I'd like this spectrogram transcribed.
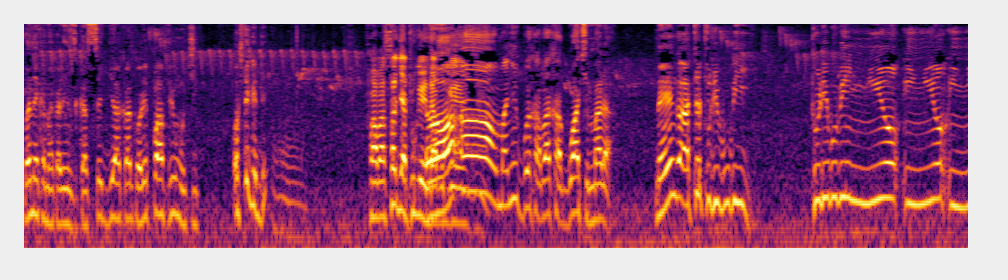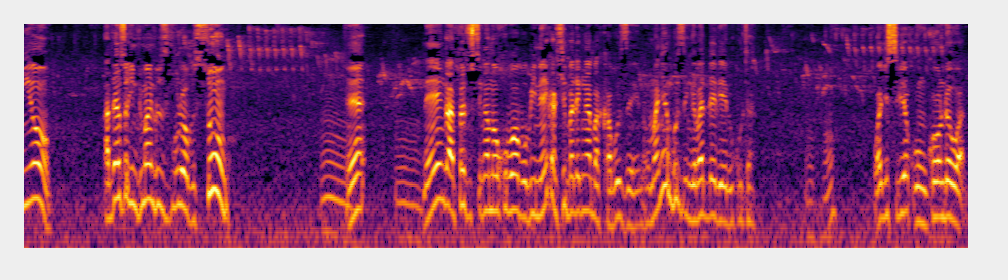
bane kana kalenzi kasejja akantwale pafyumu ki? Okitegedde? Fe abasajja tugenda bugenzi. Ah, omanyi gwe kabaka gwakimala naye nga ate tuli bubi. Tuli bubi nnyo nnyo nnyo. Ate ensonyi ntumanyi tuzifuula obusungu. Mm. Eh? Mm. naye nga ffe tusinga n'okuba obubi naye kati kimbadde ngamba kabuzi eno. Omanye embuzi ngaebadde eri ebikuta Mhm. wagisibye ku nkondo wano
